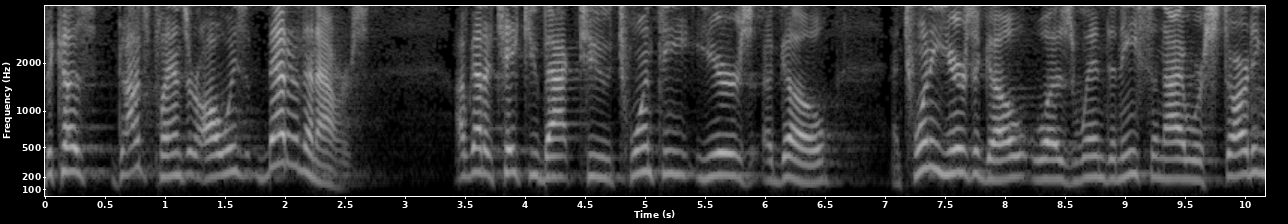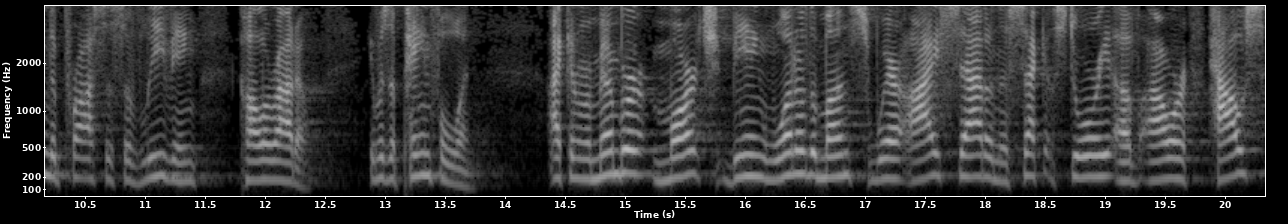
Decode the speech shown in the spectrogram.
because God's plans are always better than ours. I've got to take you back to 20 years ago. And 20 years ago was when Denise and I were starting the process of leaving Colorado. It was a painful one. I can remember March being one of the months where I sat on the second story of our house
